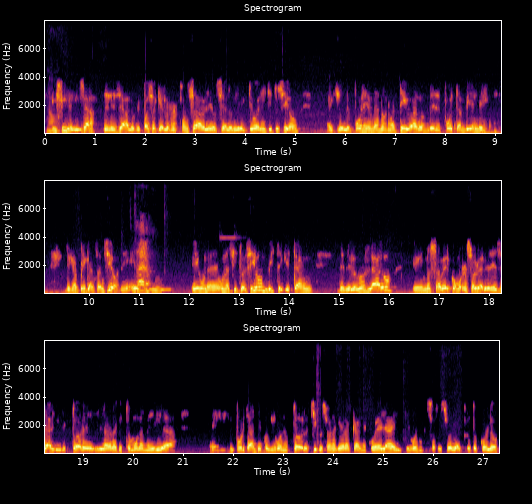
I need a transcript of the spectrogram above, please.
Sí, sí, desde ya, desde ya. Lo que pasa es que a los responsables, o sea, a los directivos de la institución, hay que le ponen una normativa donde después también les, les aplican sanciones. Es, una, una situación, viste, que están desde los dos lados, eh, no saber cómo resolver. Desde ya el director, eh, la verdad que tomó una medida eh, importante porque, bueno, todos los chicos se van a quedar acá en la escuela y que, bueno, que se resuelva el protocolo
